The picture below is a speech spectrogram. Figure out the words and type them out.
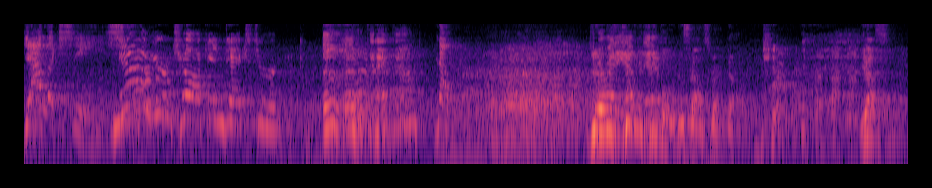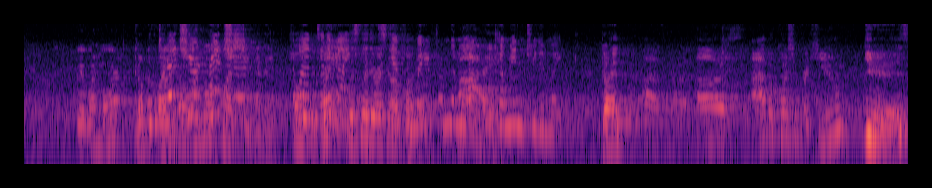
galaxies. Now you're talking, Dexter. Ooh, ooh, can I come? No. Yeah, Already there's too up many there. people in this house right now. Yes. We have one more? Come to the Red microphone. shirt, One more red question. I think. Come Oh, on to oh, right, the mic. this lady right Step front. away from the mic. Hi. Come into the mic. Go ahead. I have a question for Hugh. Yes.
